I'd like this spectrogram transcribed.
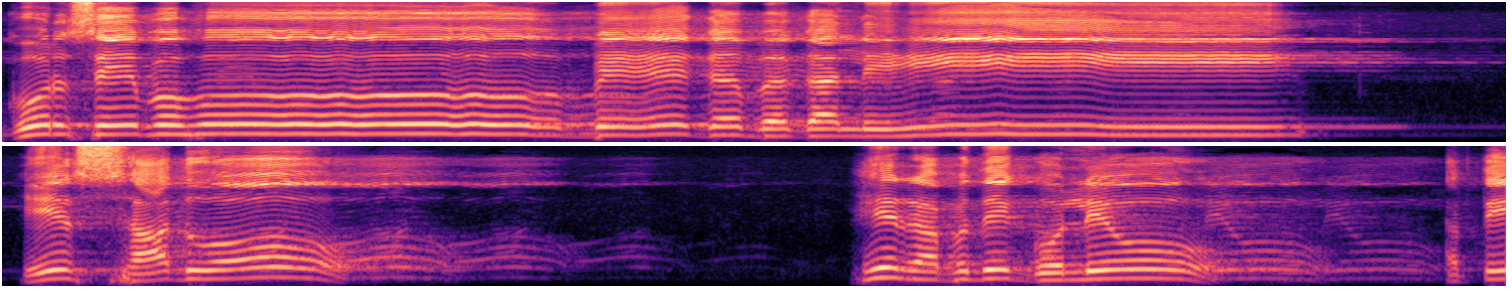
ਗੁਰ ਸੇਵੋ ਬੇਗ ਬਗਲੀ। ਏ ਸਾਧੂਓ ਹੇ ਰੱਬ ਦੇ ਗੋਲਿਓ ਅਤੇ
